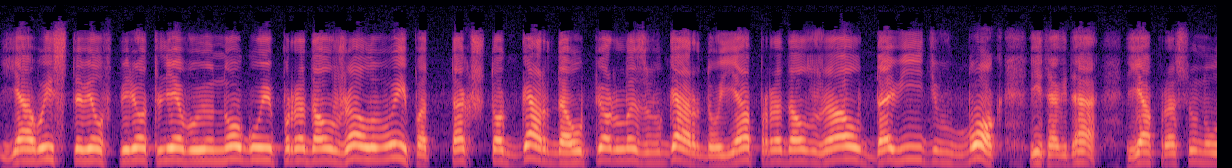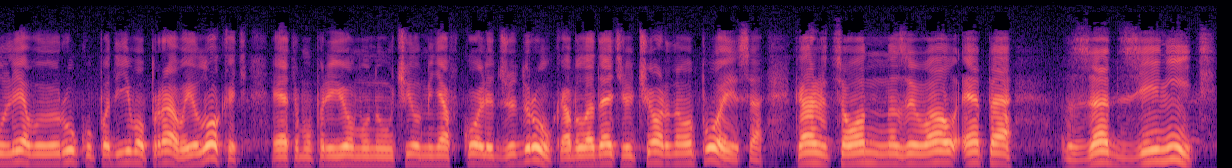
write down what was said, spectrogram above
я выставил вперед левую ногу и продолжал выпад, так что гарда уперлась в гарду. Я продолжал давить в бок, и тогда я просунул левую руку под его правый локоть. Этому приему научил меня в колледже друг, обладатель черного пояса. Кажется, он называл это «задзенить».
